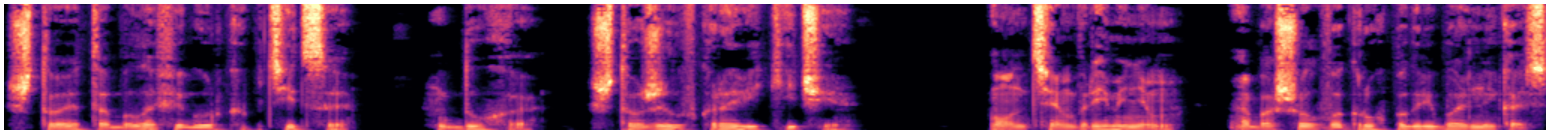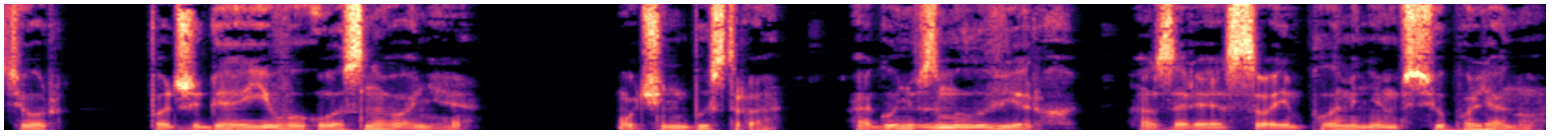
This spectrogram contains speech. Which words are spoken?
что это была фигурка птицы, духа, что жил в крови Кичи. Он тем временем обошел вокруг погребальный костер, поджигая его у основания. Очень быстро огонь взмыл вверх, озаряя своим пламенем всю поляну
